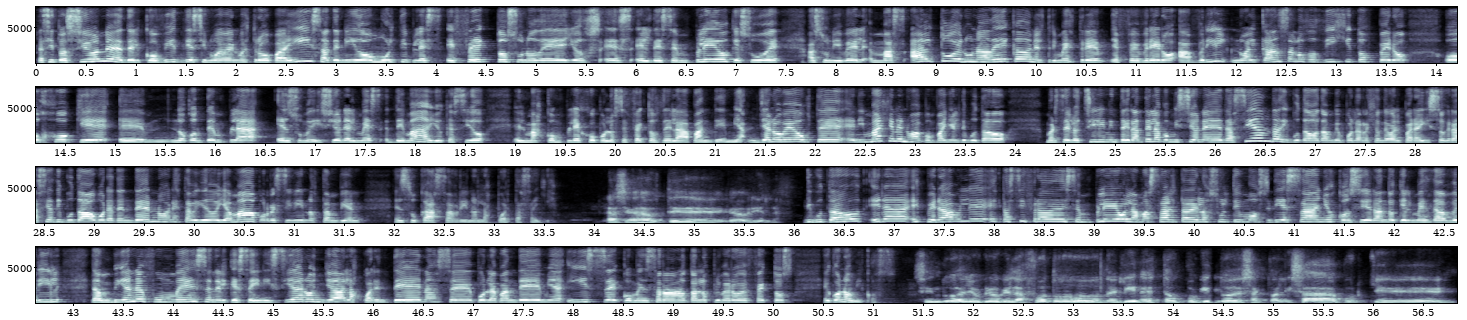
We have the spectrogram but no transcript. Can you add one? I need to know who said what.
Speaker 1: La situación eh, del COVID-19 en nuestro país ha tenido múltiples efectos. Uno de ellos es el desempleo, que sube a su nivel más alto en una década. En el trimestre de febrero-abril no alcanza los dos dígitos, pero ojo que em, no contempla en su medición el mes de mayo, que ha sido el más complejo por los efectos de la pandemia. Ya lo veo usted en imágenes, nos acompaña el diputado Marcelo Chilin, integrante de la Comisión de Hacienda, diputado también por la región de Valparaíso. Gracias, diputado, por atendernos en esta videollamada, por recibirnos también en su casa, abrirnos las puertas allí.
Speaker 2: Gracias a usted, Gabriela.
Speaker 1: Diputado, ¿era esperable esta cifra de desempleo, la más alta de los últimos 10 años, considerando que el mes de abril también fue un mes en el que se iniciaron ya las cuarentenas eh, por la pandemia y se comenzaron a notar los primeros efectos económicos?
Speaker 2: Sin duda yo creo que la foto del INE está un poquito desactualizada porque,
